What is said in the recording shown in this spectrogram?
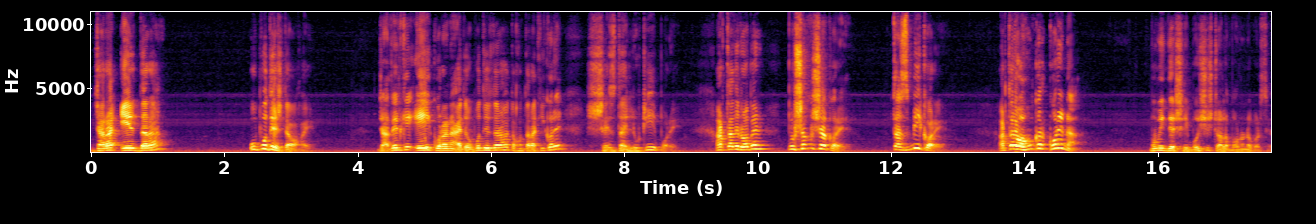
যারা এর দ্বারা উপদেশ দেওয়া হয়। যাদেরকে এই কোরআনে আয়াতে উপদেশ দেওয়া হয়, তখন তারা কি করে? সেজদায় লুটিয়ে পড়ে। আর তাদের রবের প্রশংসা করে তাজবি করে। আর তারা অহংকার করে না। মুমিনদের সেই বৈশিষ্ট্য আল্লাহ বর্ণনা করছেন।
